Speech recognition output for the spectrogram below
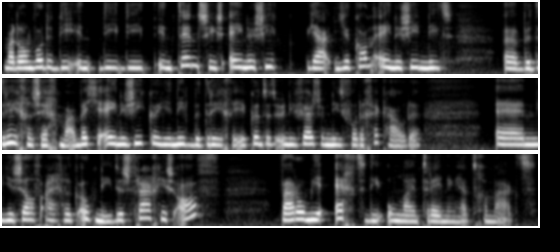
Maar dan worden die, die, die intenties, energie. Ja, je kan energie niet uh, bedriegen, zeg maar. Met je energie kun je niet bedriegen. Je kunt het universum niet voor de gek houden. En jezelf eigenlijk ook niet. Dus vraag je eens af waarom je echt die online training hebt gemaakt.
